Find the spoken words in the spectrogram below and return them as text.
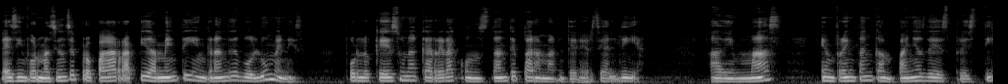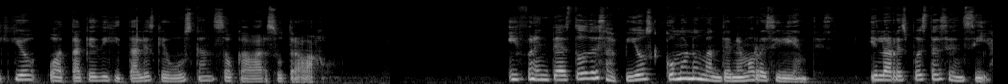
La desinformación se propaga rápidamente y en grandes volúmenes, por lo que es una carrera constante para mantenerse al día. Además, enfrentan campañas de desprestigio o ataques digitales que buscan socavar su trabajo. Y frente a estos desafíos, ¿cómo nos mantenemos resilientes? Y la respuesta es sencilla,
